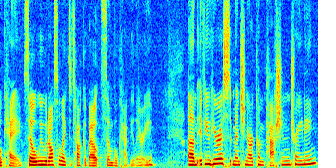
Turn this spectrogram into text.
okay. So we would also like to talk about some vocabulary. Um, if you hear us mention our compassion training,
